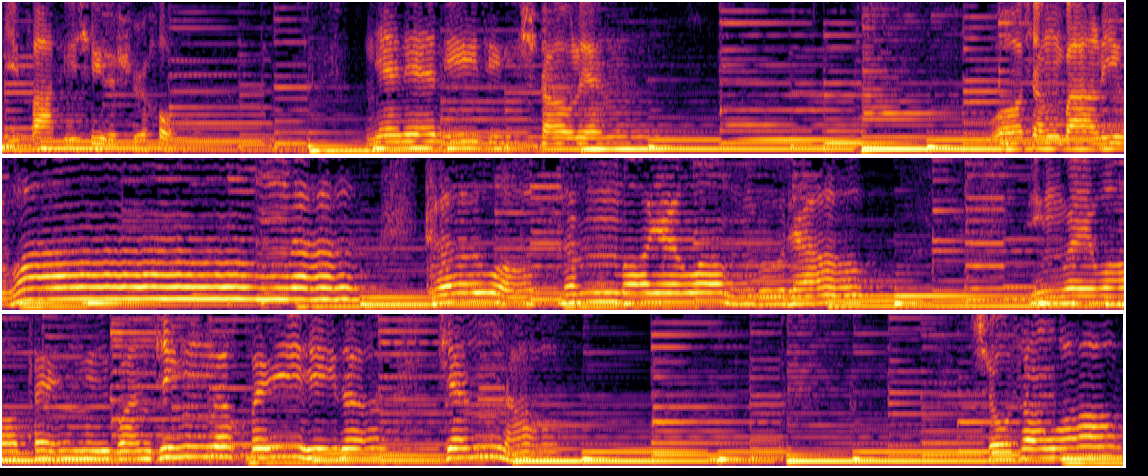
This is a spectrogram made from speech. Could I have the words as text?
你发脾气的时候，捏捏你的笑脸。我想把你忘了，可我怎么也忘不掉，因为我被你关进了回忆的监牢。就算我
